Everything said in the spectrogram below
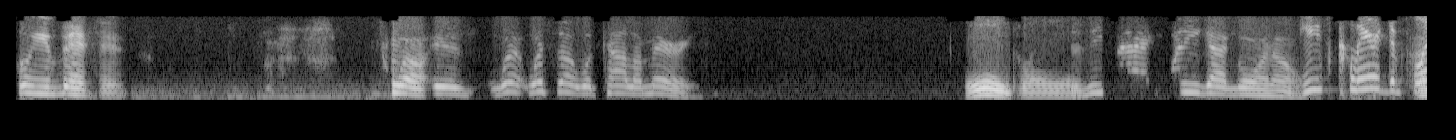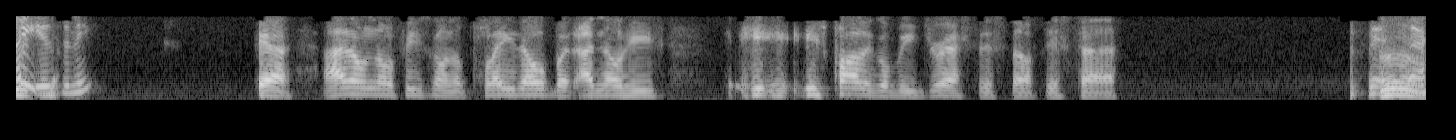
who you benching? Well, is what what's up with Kyler Murray? He ain't playing. Is he back? What do you got going on? He's cleared to play, isn't he? Yeah, I don't know if he's going to play though, but I know he's he he's probably going to be dressed and stuff this time. Oh,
